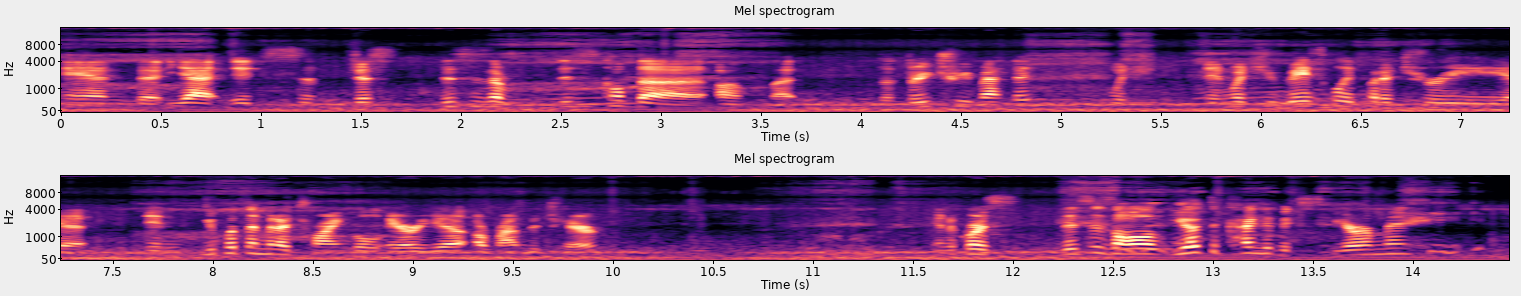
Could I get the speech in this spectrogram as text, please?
and uh, yeah, it's just this is a this is called the um the three tree method, which in which you basically put a tree in you put them in a triangle area around the chair. And of course, this is all you have to kind of experiment.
